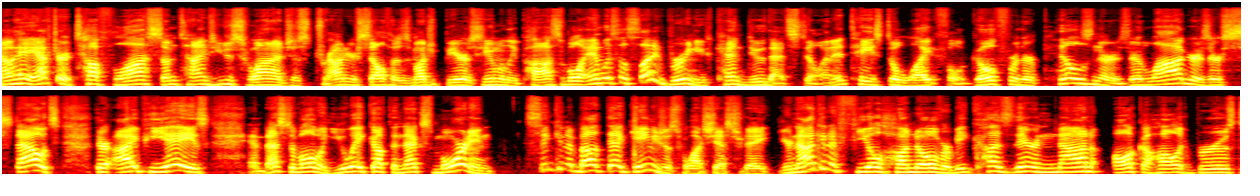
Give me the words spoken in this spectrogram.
Now, hey, after a tough loss, sometimes you just want to just drown yourself in as much beer as humanly possible. And with Athletic Brewing, you can do that still, and it tastes delightful. Go for their pilsners, their lagers, their stouts, their IPAs, and best of all, when you wake up the next morning thinking about that game you just watched yesterday, you're not going to feel hungover because they're non alcoholic brews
